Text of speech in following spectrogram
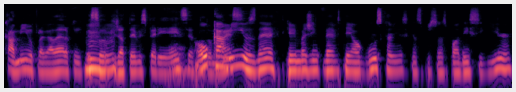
caminho para a galera com pessoa uhum. que já teve experiência. É. Ou caminhos, mais. né? Porque eu imagino que deve ter alguns caminhos que as pessoas podem seguir, né?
